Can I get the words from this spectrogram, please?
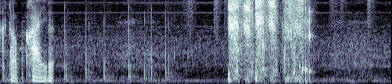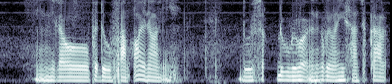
กระดอบไข่ด้วยนี่เราไปดูฟาร์มอ้อยหน่อย ดูสักดูไปบ่อยๆอันนี้ก็เป็นวันที่สามสิบเก้าแล้ว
